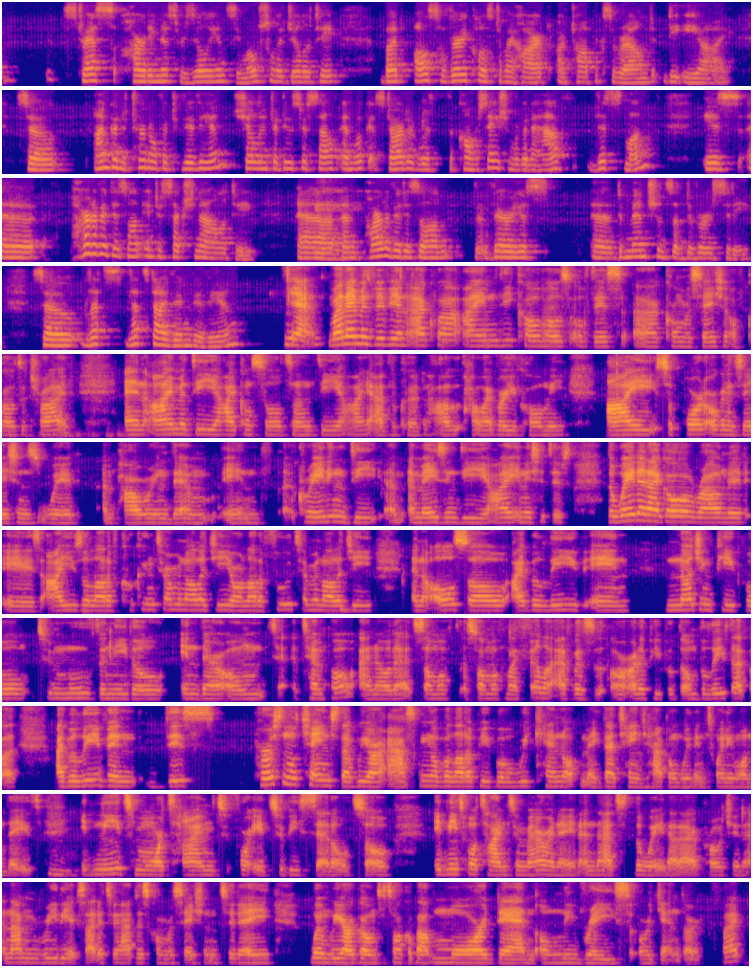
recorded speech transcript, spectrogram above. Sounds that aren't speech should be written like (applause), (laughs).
stress, hardiness, resilience, emotional agility, but also very close to my heart are topics around DEI. So I'm going to turn over to Vivian. She'll introduce herself and we'll get started with the conversation we're going to have this month. Is uh, part of it is on intersectionality, uh, mm-hmm. and part of it is on the various uh, dimensions of diversity. So let's let's dive in, Vivian. Yeah, my name is Vivian Acquah. I am the co-host of this uh, conversation of Go2Thrive, and I'm a DEI consultant, DEI advocate, how, however you call me. I support organizations with empowering them in creating the um, amazing DEI initiatives. The way that I go around it is I use a lot of cooking terminology or a lot of food terminology, and also I believe in nudging people to move the needle in their own t- tempo. I know that some of some of my fellow advocates or other people don't believe that, but I believe in this personal change that we are asking of a lot of people. We cannot make that change happen within 21 days. Mm. It needs more time to, for it to be settled. So it needs more time to marinate and that's the way that i approach it and i'm really excited to have this conversation today when we are going to talk about more than only race or gender right?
